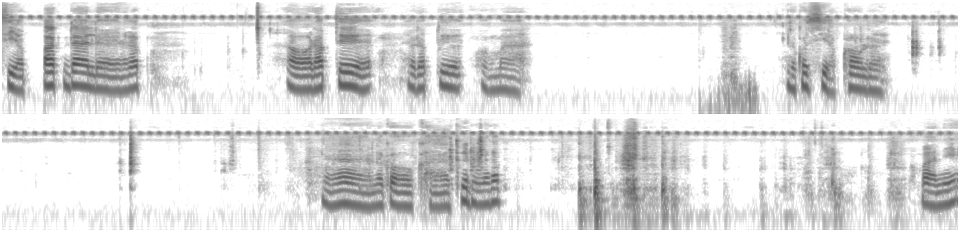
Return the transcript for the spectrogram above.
เสียบปลั๊กได้เลยนะครับ เอาอะแดัปเตอร์อะแดัปเตอร์ออกมา แล้วก็เสียบเข้าเลย อ่าแล้วก็เอาขาขึ้นนะครับประมาณนี้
